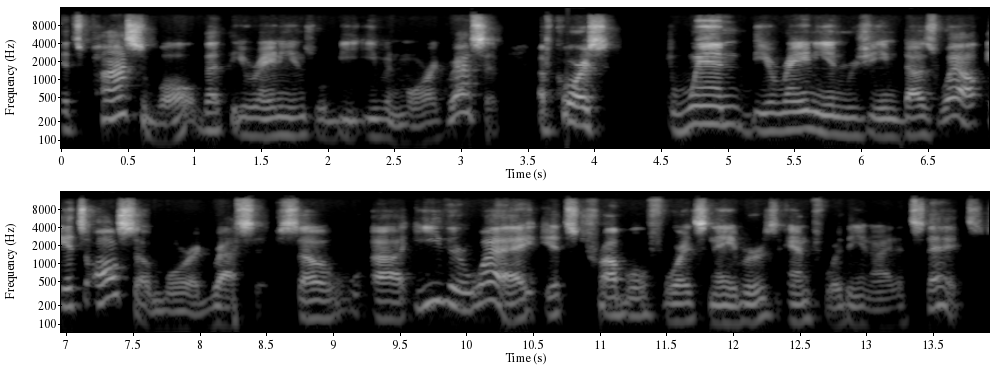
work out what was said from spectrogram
it's possible that the Iranians will be even more aggressive. Of course, when the Iranian regime does well, it's also more aggressive. So, uh, either way, it's trouble for its neighbors and for the United States.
